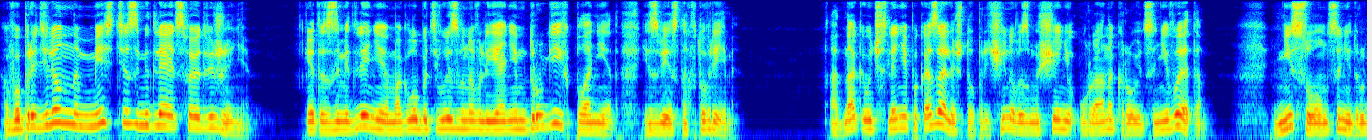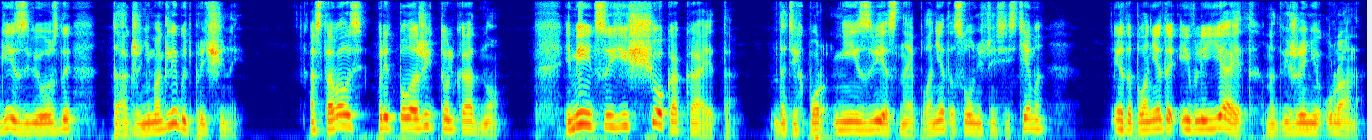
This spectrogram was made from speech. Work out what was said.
в определенном месте замедляет свое движение. Это замедление могло быть вызвано влиянием других планет, известных в то время. Однако вычисления показали, что причина возмущения Урана кроется не в этом. Ни Солнце, ни другие звезды также не могли быть причиной. Оставалось предположить только одно. Имеется еще какая-то, до тех пор неизвестная планета Солнечной системы, эта планета и влияет на движение Урана.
